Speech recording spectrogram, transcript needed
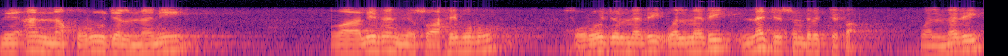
لأن خروج المني غالبا يصاحبه خروج المذي والمذي نجس بالاتفاق والمذي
